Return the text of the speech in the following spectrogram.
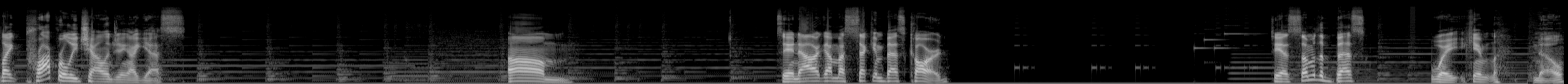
Like, properly challenging, I guess. Um... So yeah, now I got my second best card. So yeah, some of the best... Wait, you can't... No.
